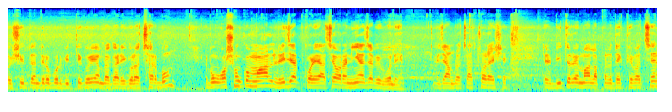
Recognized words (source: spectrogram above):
ওই সিদ্ধান্তের উপর ভিত্তি করে আমরা গাড়িগুলো ছাড়বো। এবং অসংখ্য মাল রিজার্ভ করে আছে ওরা নিয়ে যাবে বলে। এই যে আমরা ছাত্ররা এসে এর ভিতরে মাল আপনারা দেখতে পাচ্ছেন।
